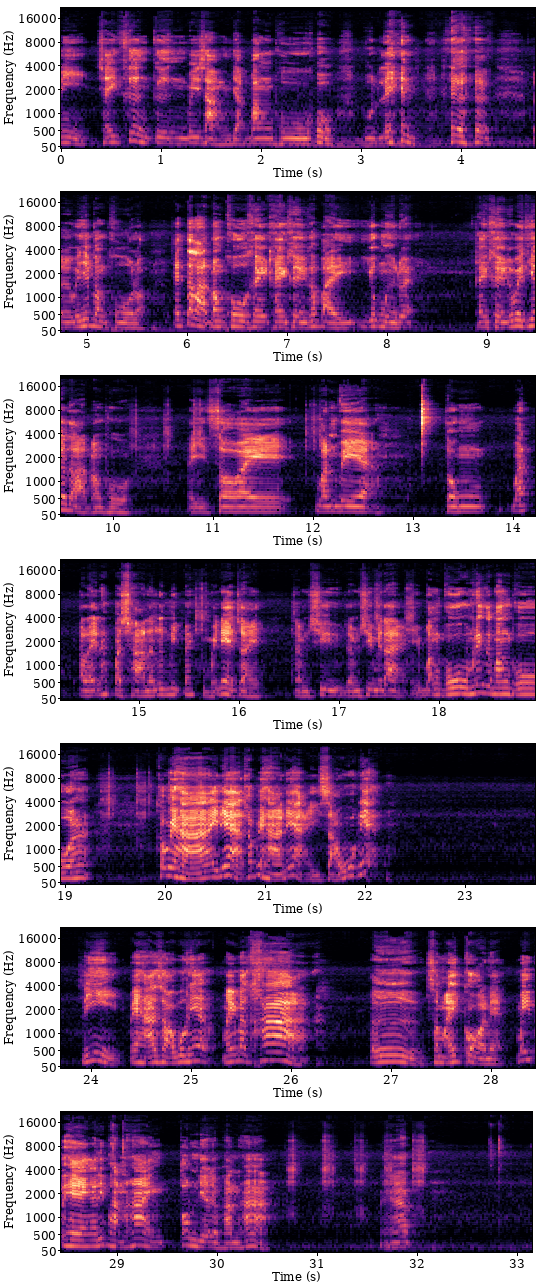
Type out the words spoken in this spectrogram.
นี่ใช้เครื่องกึ่งไปสั่งจากบางโพพูดเล่น เออไม่ใช่บางโพหรอกไอ้ตลาดบางโพเคยใครเคยเข้าไปยกมือด้วย ใครเคยก็ไปเที่ยวตลาดบางโพ ไอ้ซอยวันเวย์ตรงวัดอะไรนะประชานฤมิตไหมผมไม่แน่ใจจำชื่อจำชื่อไม่ได้บางโพผมเรียกแต่บางโพฮะเข้าไปหาไอ้เนี่ยเข้าไปหาเนี่ยไอ้เสาพวกเนี้ยนี่ไปหาเสาพวกเนี้ยไม้มาค่า เออ สมัยก่อนเนี่ย ไม่แพงอันนี้พันห้าต้นเดียวเลยพันห้านะครับ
